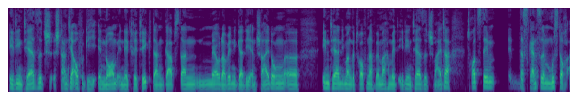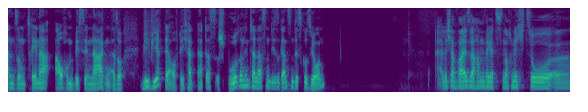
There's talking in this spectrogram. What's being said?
Edin Terzic stand ja auch wirklich enorm in der Kritik. Dann gab es dann mehr oder weniger die Entscheidung äh, intern, die man getroffen hat, wir machen mit Edin Terzic weiter. Trotzdem das Ganze muss doch an so einem Trainer auch ein bisschen nagen. Also wie wirkt er auf dich? Hat, hat das Spuren hinterlassen, diese ganzen Diskussionen? Ehrlicherweise haben wir jetzt noch nicht so äh,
